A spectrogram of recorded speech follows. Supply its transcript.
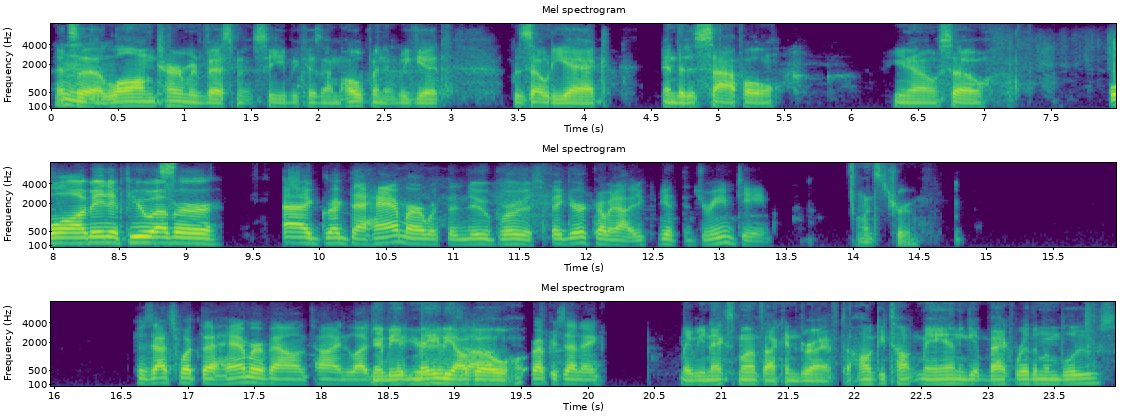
That's a Hmm. long term investment, see, because I'm hoping that we get the Zodiac and the Disciple, you know. So, Well, I mean, if you ever add Greg the Hammer with the new Brutus figure coming out, you can get the Dream Team that's true. Because that's what the Hammer Valentine legend. Maybe- maybe is, I'll uh, go- representing. Maybe next month I can draft a honky tonk man and get back rhythm and blues.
